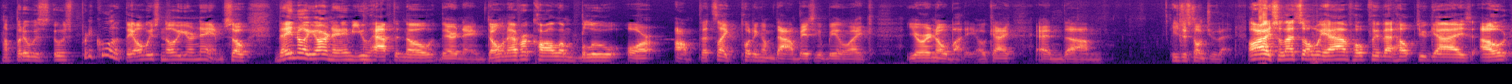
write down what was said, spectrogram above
Uh, but it was it was pretty cool that they always know your name. So they know your name, you have to know their name. Don't ever call them blue or ump. That's like putting them down, basically being like you're a nobody, okay? And um, you just don't do that. All right, so that's all we have. Hopefully that helped you guys out.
